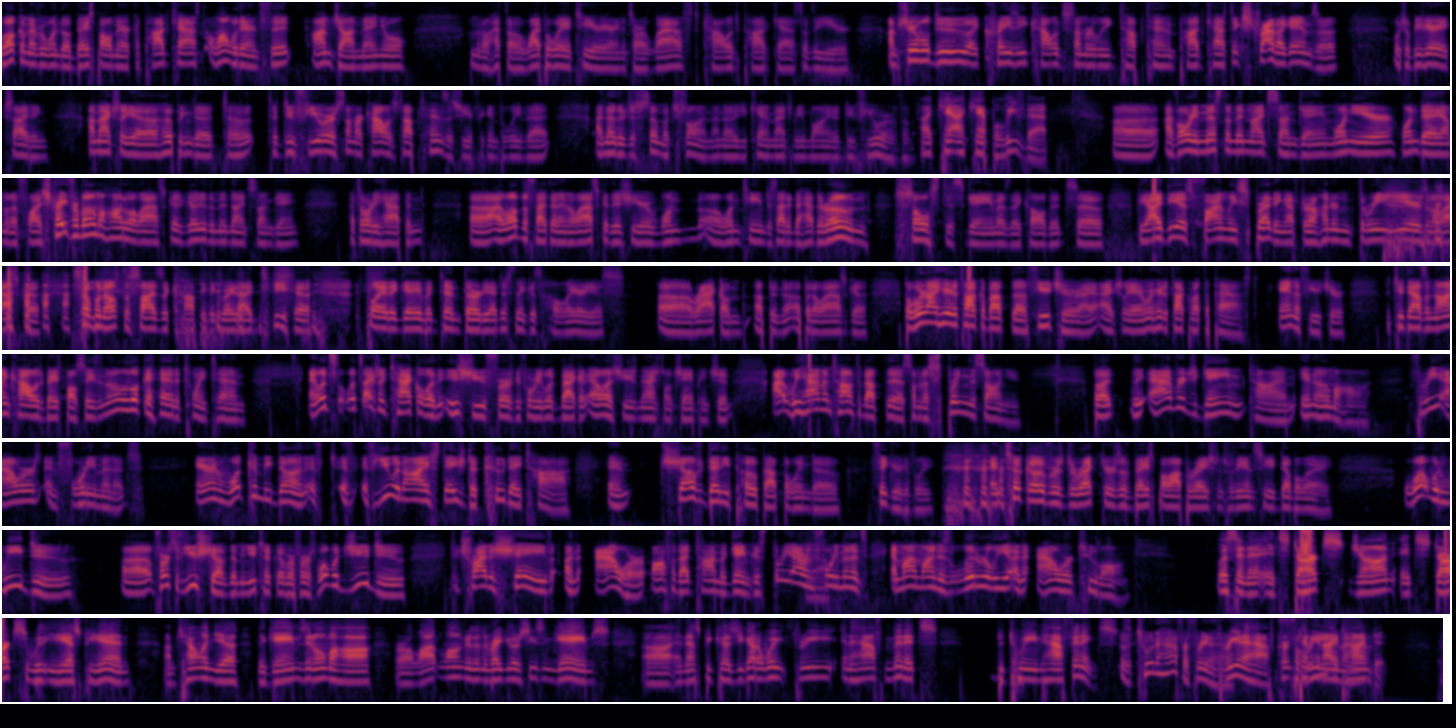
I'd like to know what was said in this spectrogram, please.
Welcome everyone to a Baseball America podcast. Along with Aaron Fitt, I'm John Manuel. I'm going to have to wipe away a tear, Aaron. It's our last college podcast of the year. I'm sure we'll do a crazy college summer league top 10 podcast extravaganza, which will be very exciting. I'm actually uh, hoping to, to, to do fewer summer college top 10s this year, if you can believe that. I know they're just so much fun. I know you can't imagine me wanting to do fewer of them. I can't. I can't believe that. Uh, I've already missed the Midnight Sun game. One year, one day, I'm going to fly straight from Omaha to Alaska to go to the Midnight Sun game. That's already happened. Uh, I love the fact that in Alaska this year, one uh, one team decided to have their own solstice game, as they called it. So the idea is finally spreading after 103 years in Alaska. Someone else decides to copy the great idea, playing a game at 10:30. I just think it's hilarious. Uh, Rackham up in up in Alaska, but we're not here to talk about the future. Actually, and we're here to talk about the past and the future. The 2009 college baseball season, and a look ahead at 2010. And let's let's actually tackle an issue first before we look back at LSU's national championship. I, we haven't talked about this. I'm going to spring this on you. But the average game time in Omaha, three hours and 40 minutes. Aaron, what can be done if if, if you and I staged a coup d'état and shoved Denny Pope out the window, figuratively, and took over as directors of baseball operations for the NCAA? What would we do uh, first, if you shoved them and you took over first, what would you do to try to shave an hour off of that time of game? Because three hours yeah. and 40 minutes, in my mind, is literally an hour too long. Listen, it starts, John, it starts with ESPN. I'm telling you, the games in Omaha are a lot longer than the regular season games, uh, and that's because you got to wait three and a half minutes between half innings. Is it two and a half or three and a half? Three and a half. Kirk three Kenny and I timed it.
